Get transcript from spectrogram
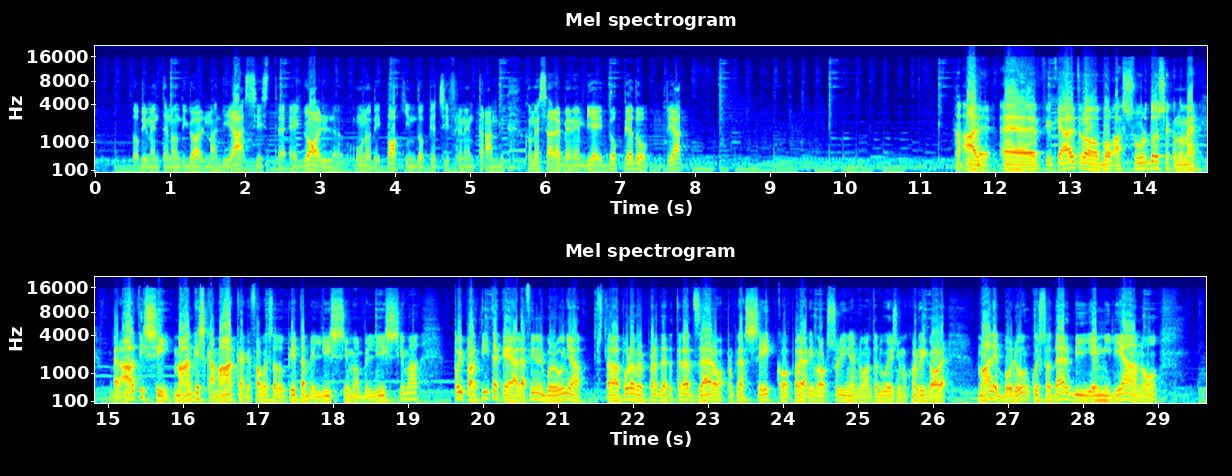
ovviamente non di gol, ma di assist e gol, uno dei pochi in doppia cifra in entrambi, come sarebbe in NBA doppia doppia. Ale, eh, più che altro, boh, assurdo secondo me. Berardi sì, ma anche Scamacca che fa questa doppietta bellissima, bellissima. poi partita che alla fine il Bologna stava pure per perdere 3-0, proprio a secco, poi arriva Orsolini al 92esimo con rigore. Male Bologna, questo derby emiliano,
